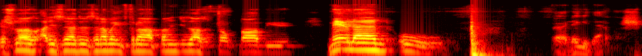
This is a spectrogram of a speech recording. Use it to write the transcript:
Resulullah Aleyhisselatü Vesselam'a iftira atmanın cezası çok daha büyük. Mevla'ya Oo, öyle gidermiş.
